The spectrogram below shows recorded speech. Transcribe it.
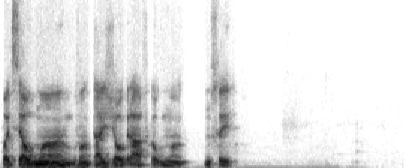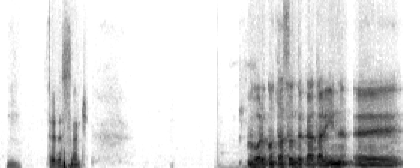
pode ser alguma vantagem geográfica, alguma, não sei. Hum, interessante. Agora, quanto a Santa Catarina, é,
